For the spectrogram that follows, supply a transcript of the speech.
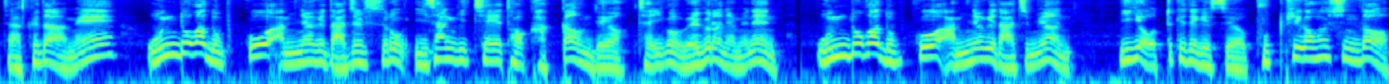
자, 그 다음에 온도가 높고 압력이 낮을수록 이상기체에 더 가까운데요. 자, 이건 왜 그러냐면은 온도가 높고 압력이 낮으면 이게 어떻게 되겠어요? 부피가 훨씬 더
